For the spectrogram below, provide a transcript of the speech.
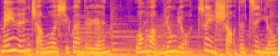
没能掌握习惯的人，往往拥有最少的自由。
